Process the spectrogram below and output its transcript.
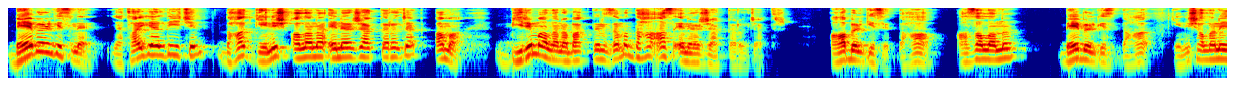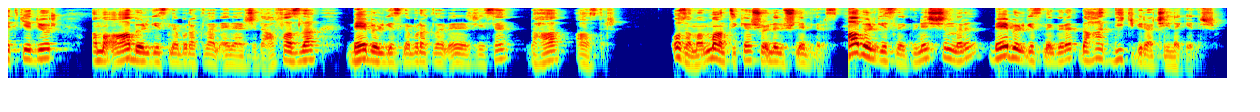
B bölgesine yatay geldiği için daha geniş alana enerji aktarılacak ama birim alana baktığınız zaman daha az enerji aktarılacaktır. A bölgesi daha az alanı, B bölgesi daha geniş alanı etki ediyor ama A bölgesine bırakılan enerji daha fazla, B bölgesine bırakılan enerji ise daha azdır. O zaman mantıken şöyle düşünebiliriz. A bölgesine güneş ışınları B bölgesine göre daha dik bir açıyla gelir.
